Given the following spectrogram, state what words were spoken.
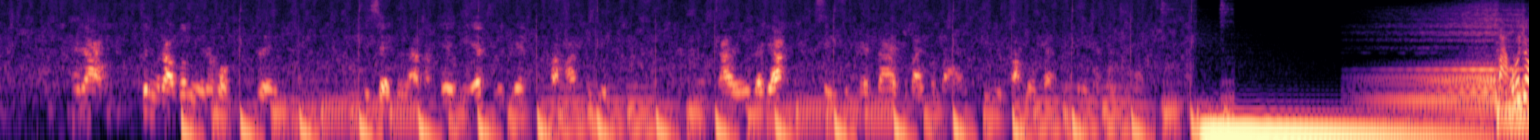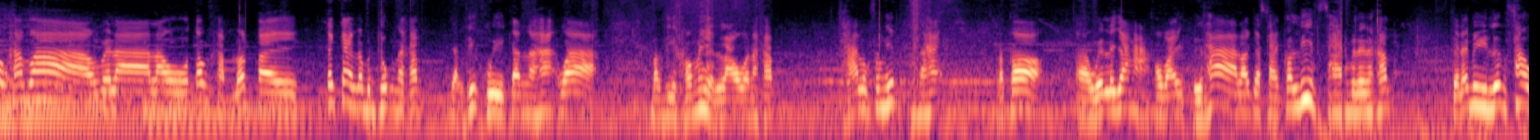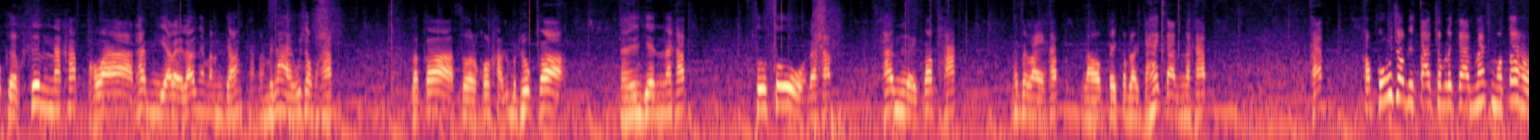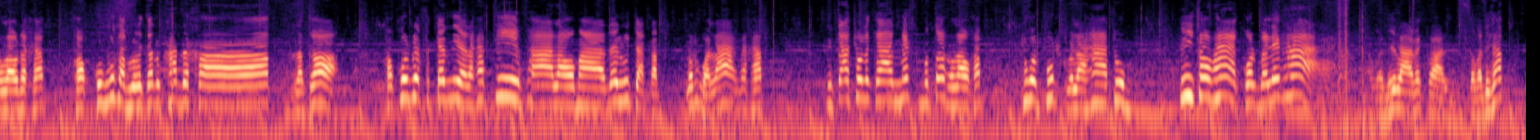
ให้ได้ ซึ่งเราก็มีระบบเบรกพิเศษอยู่แล้วทั้ง ABS EBS สามารถที่หยุดในระยะ 40 เมตรได้สบายๆที่มีความเร็วแบบที่ผมบอกนะครับฝากคุณผู้ชมครับว่าเวลาเราต้องขับรถไปใกล้ๆรถบรรทุกนะครับ อย่างที่คุยกันนะฮะว่าบางทีเขาไม่เห็นเรานะครับช้าลงสักนิดนะฮะแล้วก็เอ่อเว้นระยะห่างเขาไว้ หรือถ้าเราจะแซงก็รีบแซงไปเลยนะครับ จะได้ไม่มีเรื่องเศร้าเกิดขึ้นนะครับ เพราะว่าถ้ามีอะไรแล้วเนี่ยมันย้อนกลับมาไม่ได้คุณผู้ชมครับ แล้วก็ส่วนคนขับรถบรรทุกก็ใจเย็นๆนะครับ สู้ๆนะครับ ถ้าเหนื่อยก็พักไม่เป็นไรครับ เราเป็นกำลังใจให้กันนะครับครับ ขอบคุณผู้ชมติดตามชมรายการ Max Motor ของเรานะครับ ขอบคุณผู้สนับสนุนรายการทุกท่านนะครับ แล้วก็ขอบคุณเบสกันเนียนะครับ ที่พาเรามาได้รู้จักกับรถหัวลากนะครับ ติดตามชมรายการ Max Motor ของเราครับ ทุกวันพุธเวลา5ทุ่มที่ช่อง5กดหมายเลข5วันนี้ลาไปก่อน สวัสดีครับ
